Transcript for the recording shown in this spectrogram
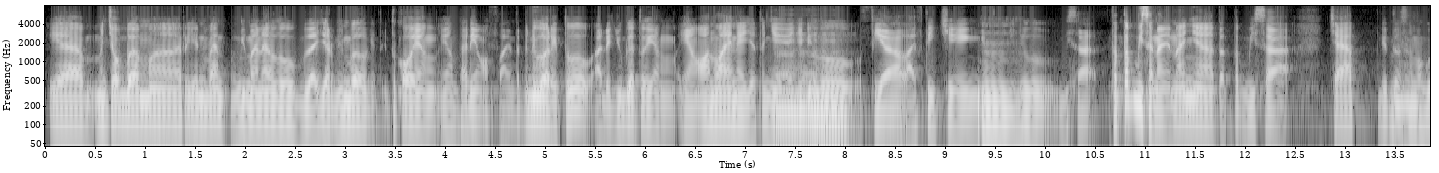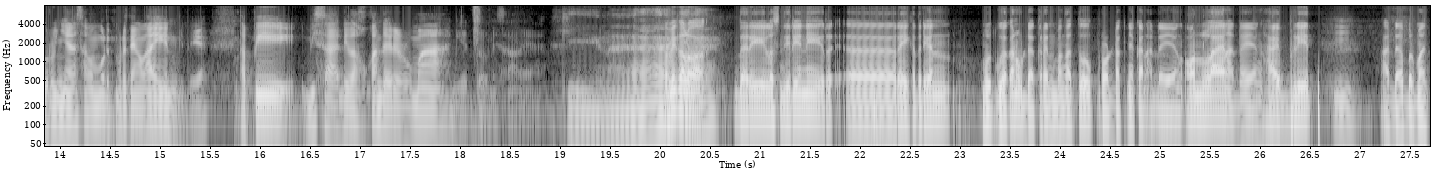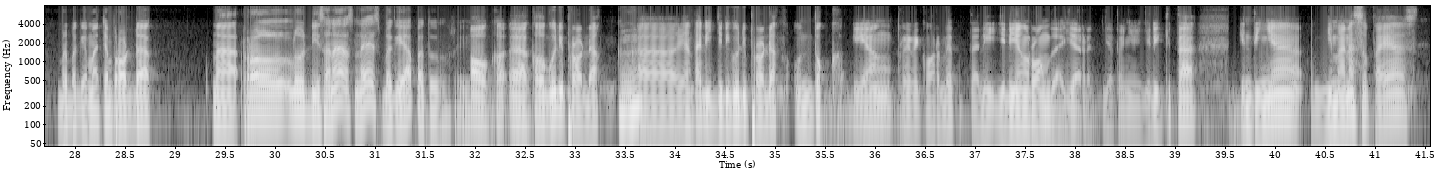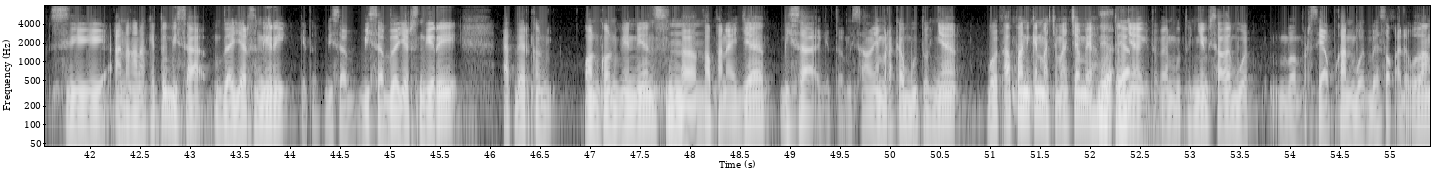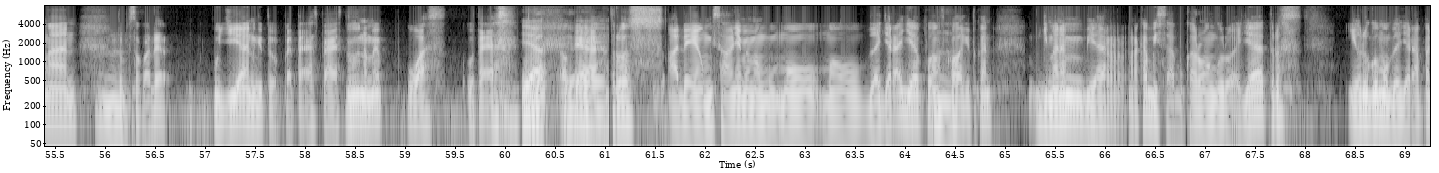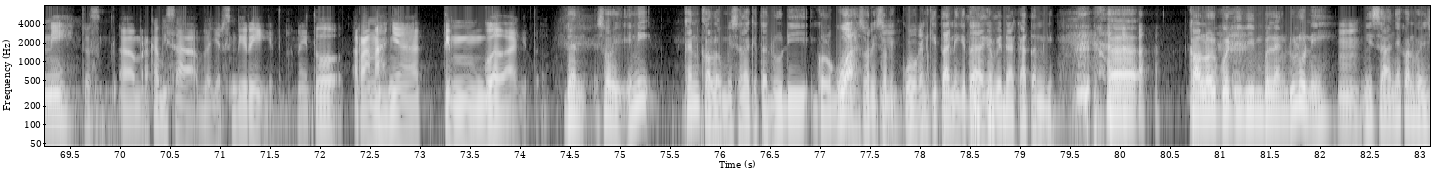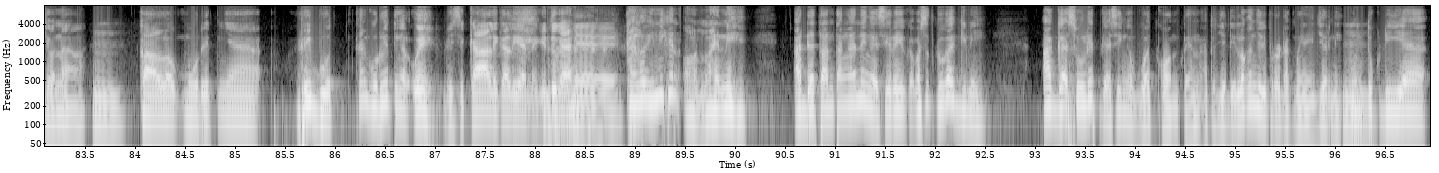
ya mencoba mereinvent gimana lu belajar bimbel gitu. Itu kalau yang yang tadi yang offline. Tapi di luar itu ada juga tuh yang yang online ya jatuhnya ya. Jadi lu via live teaching gitu. Hmm. Jadi lu bisa tetap bisa nanya-nanya, tetap bisa chat gitu Hmm. sama gurunya, sama murid-murid yang lain gitu ya. Tapi bisa dilakukan dari rumah gitu misalnya. Gila. Tapi kalau dari lo sendiri nih, eh, Ray, tadi kan menurut gua kan udah keren banget tuh produknya kan ada yang online, ada yang hybrid, Hmm. ada berma- berbagai macam produk. Nah, role lu di sana sebenarnya sebagai apa tuh? Ray? Oh, eh, kalau gue di produk Hmm. eh, yang tadi, jadi gue di produk untuk yang pre-recorded tadi, jadi yang ruang belajar jatuhnya. Jadi kita intinya gimana supaya si anak-anak itu bisa belajar sendiri, gitu, bisa bisa belajar sendiri at their con- on convenience Hmm. eh, kapan aja bisa gitu. Misalnya mereka butuhnya buat apa nih kan macam-macam ya Iya. butuhnya gitu kan butuhnya misalnya buat mempersiapkan buat besok ada ulangan Hmm. besok ada ujian gitu PTS PS dulu namanya UAS UTS Ya, Iya, oke. Ya, terus ada yang misalnya memang mau mau belajar aja pulang Hmm. sekolah gitu kan. Gimana biar mereka bisa buka ruang guru aja terus ya udah gue mau belajar apa nih terus eh, mereka bisa belajar sendiri gitu. Nah, itu ranahnya tim gue lah gitu. Dan sorry, ini kan kalau misalnya kita dulu di kalau gua sorry sorry, Hmm. gua kan kita nih kita agak beda angkatan nih. Eh, kalau gue di bimbel yang dulu nih, Hmm. misalnya konvensional, Hmm. kalau muridnya ribut, kan gurunya tinggal, "Weh, berisik kali kalian." ya gitu kan. Iya, iya, iya. Kalau ini kan online nih, ada tantangannya nggak sih, Rey? Maksud gue gini, agak sulit gak sih ngebuat konten atau jadi lo kan jadi product manager nih Hmm. untuk dia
